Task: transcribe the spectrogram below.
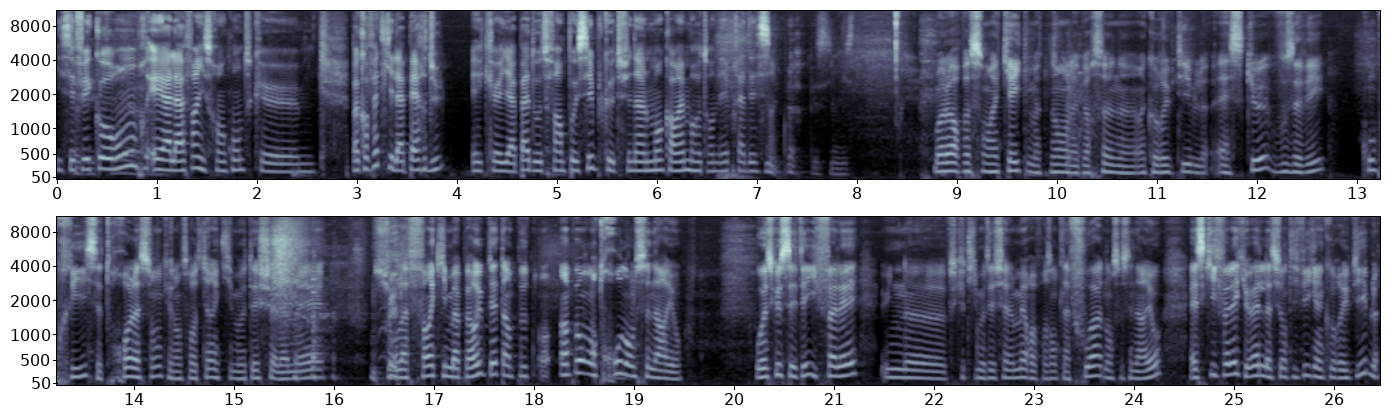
il s'est fait corrompre, et à la fin il se rend compte que, bah, qu'en fait qu'il a perdu et qu'il n'y a pas d'autre fin possible que de finalement quand même retourner près des siens. Pessimiste. Bon alors passons à Kate maintenant, la personne incorruptible. Est-ce que vous avez compris cette relation qu'elle entretient avec Timothée Chalamet sur la fin qui m'a paru peut-être un peu, un peu en trop dans le scénario? Ou est-ce que c'était, il fallait une... euh, parce que Timothée Chalamet représente la foi dans ce scénario, est-ce qu'il fallait que elle, la scientifique incorruptible,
